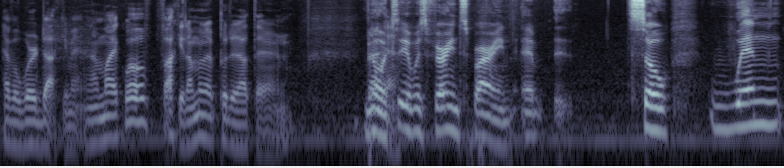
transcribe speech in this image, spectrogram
have a Word document. And I'm like, well, fuck it, I'm gonna put it out there. And No, it's, it was very inspiring. Um, so when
